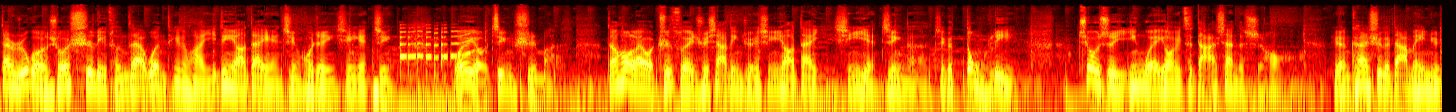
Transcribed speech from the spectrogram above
但如果说视力存在问题的话，一定要戴眼镜或者隐形眼镜。我也有近视嘛，但后来我之所以去下定决心要戴隐形眼镜的这个动力，就是因为有一次搭讪的时候。远看是个大美女，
